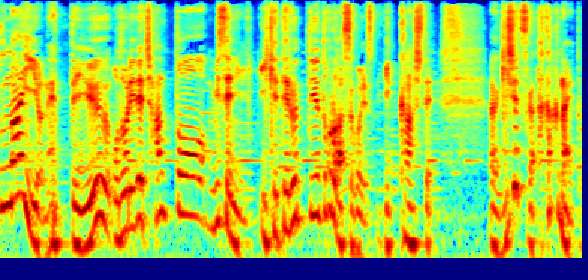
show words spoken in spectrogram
うまいよねっていう踊りでちゃんと店に行けてるっていうところがすごいですね。一貫して。技術が高くないと、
